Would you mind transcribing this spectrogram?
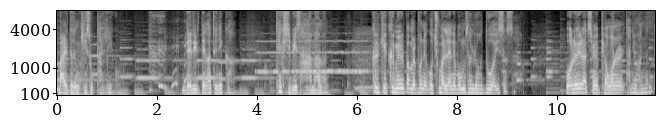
말들은 계속 달리고 내릴 때가 되니까 택시비 4만 원. 그렇게 금요일 밤을 보내고 주말 내내 몸살로 누워 있었어요. 월요일 아침에 병원을 다녀왔는데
